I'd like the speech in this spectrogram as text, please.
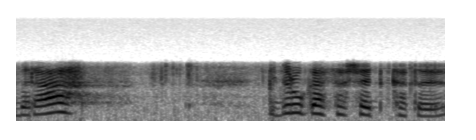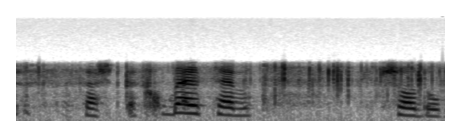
Dobra. I druga saszetka to jest saszetka z Hummelsem z przodu.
